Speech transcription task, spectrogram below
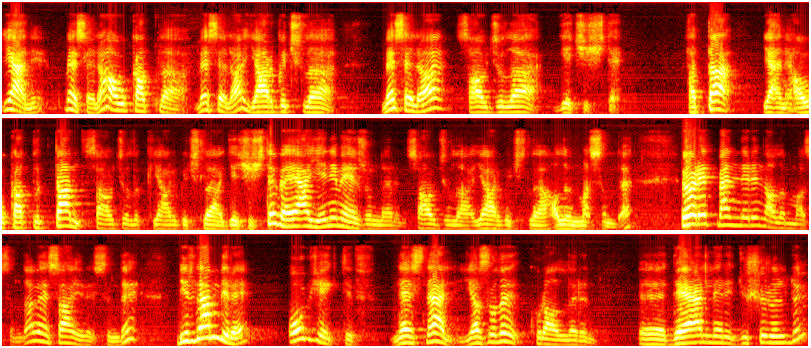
yani mesela avukatlığa, mesela yargıçlığa, mesela savcılığa geçişte. Hatta yani avukatlıktan savcılık, yargıçlığa geçişte veya yeni mezunların savcılığa, yargıçlığa alınmasında, öğretmenlerin alınmasında vesairesinde birdenbire objektif, nesnel, yazılı kuralların e, değerleri düşürüldü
